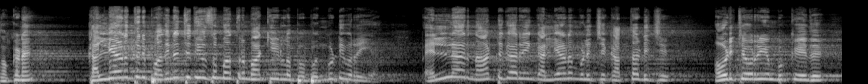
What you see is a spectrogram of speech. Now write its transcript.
നോക്കണേ. കല്യാണത്തിന് പതിനഞ്ച് ദിവസം മാത്രം ബാക്കിയുള്ളപ്പോൾ പെൺകുട്ടി പറയുക എല്ലാ നാട്ടുകാരെയും കല്യാണം വിളിച്ച് കത്തടിച്ച് ഓഡിറ്റോറിയം ബുക്ക് ചെയ്ത്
